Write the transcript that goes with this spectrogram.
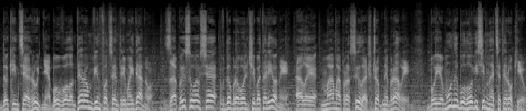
До кінця грудня був волонтером в інфоцентрі Майдану. Записувався в добровольчі батальйони, але мама просила, щоб не брали, бо йому не було 18 років.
